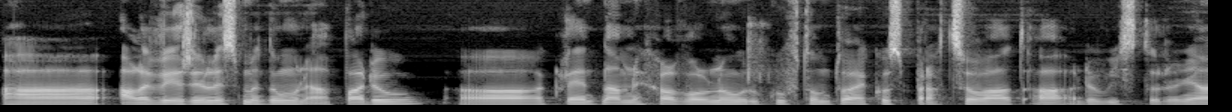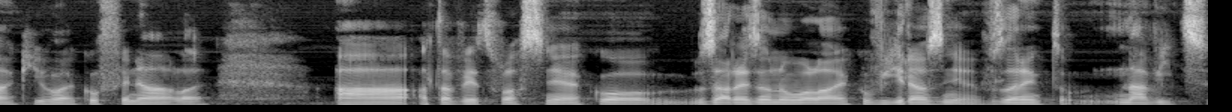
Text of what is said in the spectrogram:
A, ale věřili jsme tomu nápadu a klient nám nechal volnou ruku v tomto jako zpracovat a dovíst to do nějakého jako finále. A, a ta věc vlastně jako zarezonovala jako výrazně. Vzhledem k tomu, navíc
